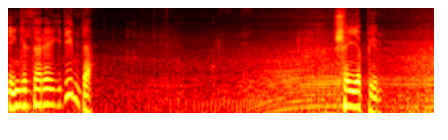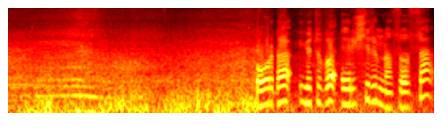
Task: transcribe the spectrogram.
İngiltere'ye gideyim de şey yapayım. Orada YouTube'a erişirim nasıl olsa.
